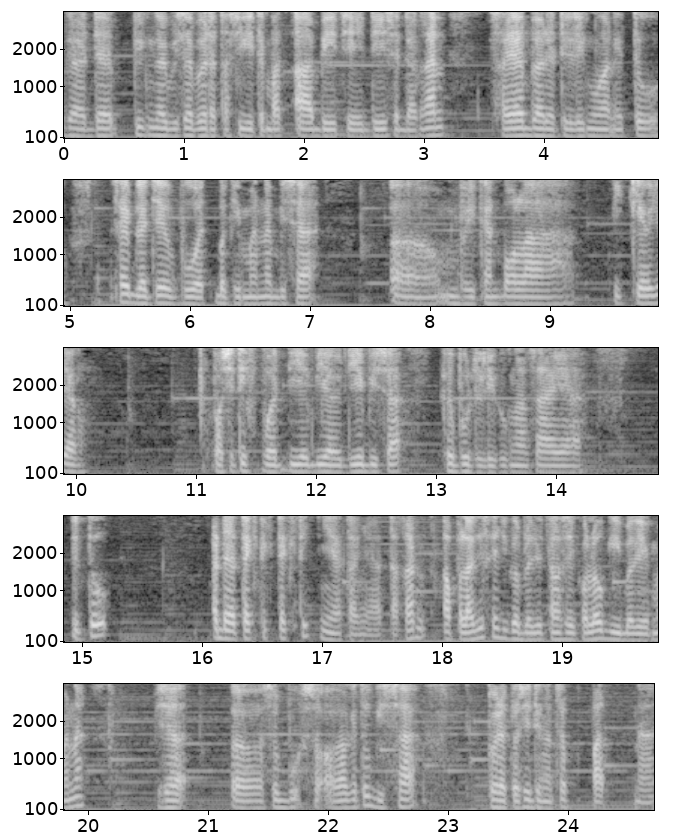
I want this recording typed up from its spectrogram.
gak ada nggak bisa beradaptasi di tempat A B C D sedangkan saya berada di lingkungan itu. Saya belajar buat bagaimana bisa uh, memberikan pola pikir yang positif buat dia biar dia bisa kebur di lingkungan saya. Itu ada teknik-tekniknya ternyata kan? Apalagi saya juga belajar tentang psikologi bagaimana bisa uh, sebuah seorang itu bisa beradaptasi dengan cepat. Nah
